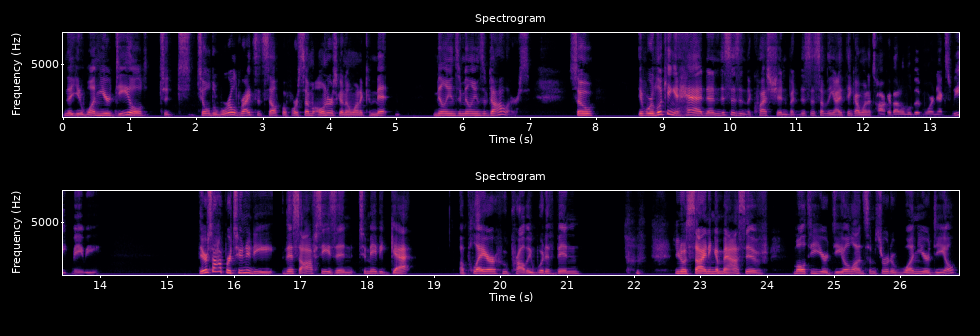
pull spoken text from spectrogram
the you know one year deal to t- till the world rights itself before some owner is going to want to commit millions and millions of dollars. So if we're looking ahead, and this isn't the question, but this is something I think I want to talk about a little bit more next week, maybe. There's an opportunity this offseason to maybe get a player who probably would have been, you know, signing a massive multi-year deal on some sort of one-year deal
